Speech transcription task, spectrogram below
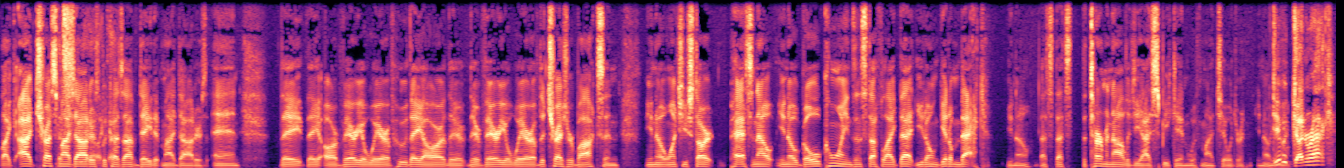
Like I trust my That's- yeah, daughters like because I've dated my daughters, and they they are very aware of who they are. They're they're very aware of the treasure box, and you know once you start passing out, you know gold coins and stuff like that, you don't get them back. You know that's that's the terminology I speak in with my children. You know. Do you have know. a gun rack?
